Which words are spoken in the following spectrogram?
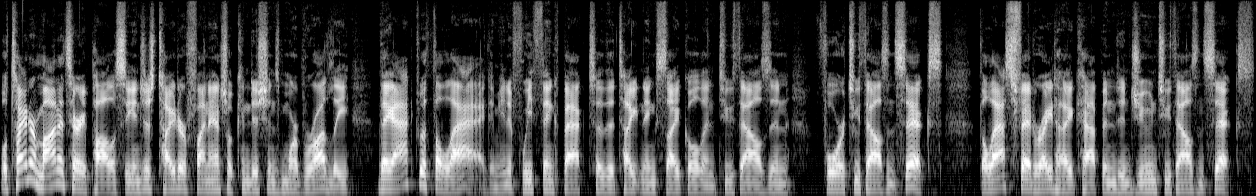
Well, tighter monetary policy and just tighter financial conditions more broadly, they act with a lag. I mean, if we think back to the tightening cycle in 2004, 2006, the last Fed rate hike happened in June 2006.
